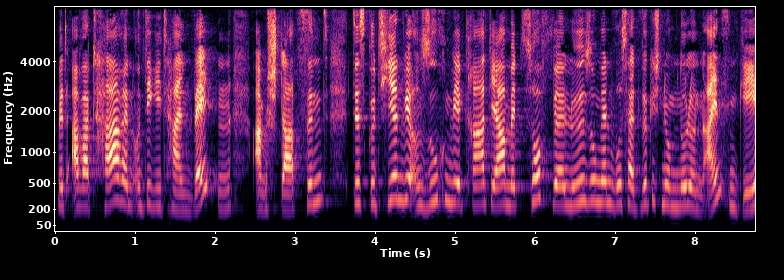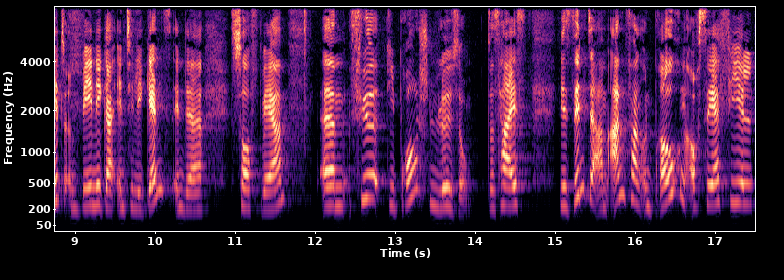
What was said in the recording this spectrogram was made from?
mit Avataren und digitalen Welten am Start sind, diskutieren wir und suchen wir gerade ja mit Softwarelösungen, wo es halt wirklich nur um Null und Einsen geht und weniger Intelligenz in der Software ähm, für die Branchenlösung. Das heißt, wir sind da am Anfang und brauchen auch sehr viel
